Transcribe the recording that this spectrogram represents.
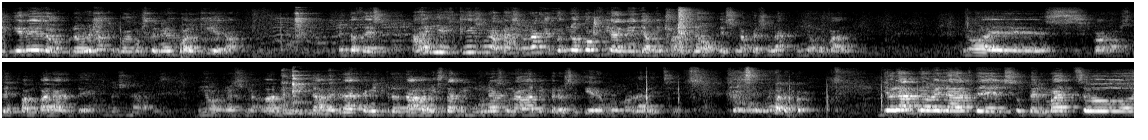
y tiene los problemas que podemos tener cualquiera. Entonces, ay, es que es una persona que no confía en ella misma. No, es una persona normal. No es, vamos, despampanante. No es una no, no es una Barbie. La verdad es que mis protagonistas ninguna es una Barbie, pero sí tiene muy mala leche. Yo las novelas del supermacho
